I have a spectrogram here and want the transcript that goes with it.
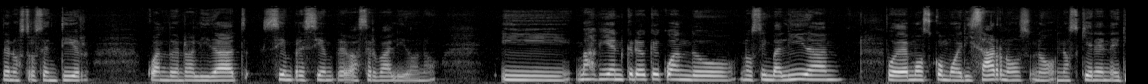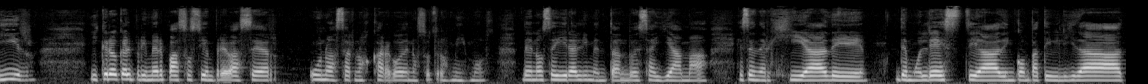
de nuestro sentir, cuando en realidad siempre, siempre va a ser válido, ¿no? y más bien creo que cuando nos invalidan podemos como erizarnos, ¿no? nos quieren herir y creo que el primer paso siempre va a ser uno hacernos cargo de nosotros mismos, de no seguir alimentando esa llama, esa energía de, de molestia, de incompatibilidad,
